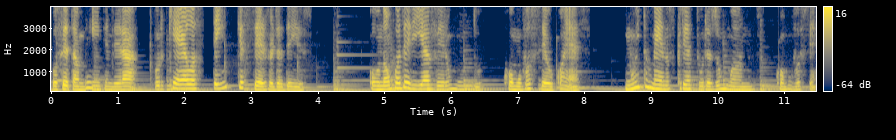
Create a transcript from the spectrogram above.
Você também entenderá por que elas têm que ser verdadeiras. Ou não poderia haver um mundo como você o conhece, muito menos criaturas humanas como você.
